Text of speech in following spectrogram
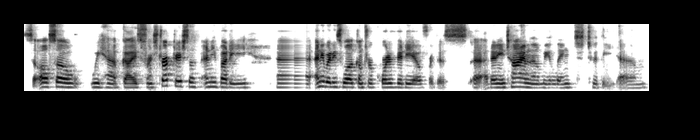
so also we have guides for instructors. So if anybody uh, anybody's welcome to record a video for this uh, at any time, then we linked to the um,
